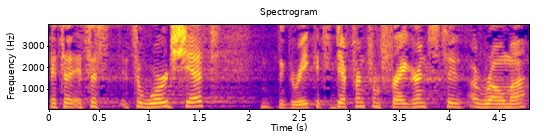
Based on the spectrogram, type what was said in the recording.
It's a, it's a, it's a word shift. The Greek, it's different from fragrance to aroma.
